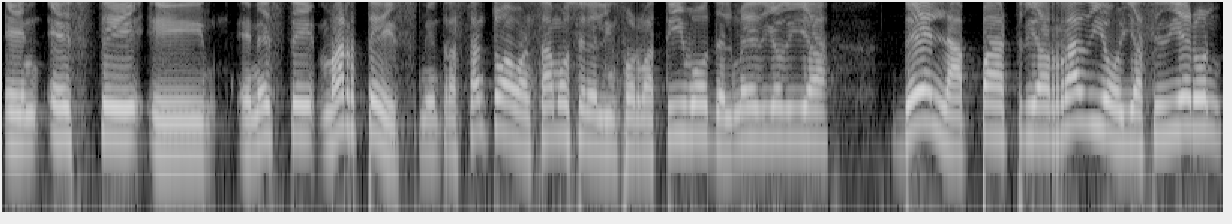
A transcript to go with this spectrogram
en este, eh, en este martes. Mientras tanto, avanzamos en el informativo del mediodía de La Patria Radio y así dieron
